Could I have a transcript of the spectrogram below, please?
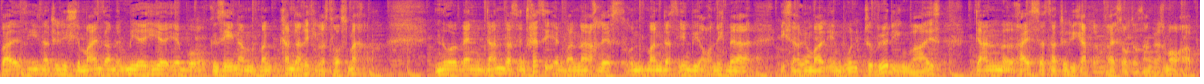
weil sie natürlich gemeinsam mit mir hier irgendwo auch gesehen haben, man kann da richtig was draus machen. Nur wenn dann das Interesse irgendwann nachlässt und man das irgendwie auch nicht mehr, ich sage mal, irgendwo zu würdigen weiß, dann reißt das natürlich ab, dann reißt auch das Engagement ab.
